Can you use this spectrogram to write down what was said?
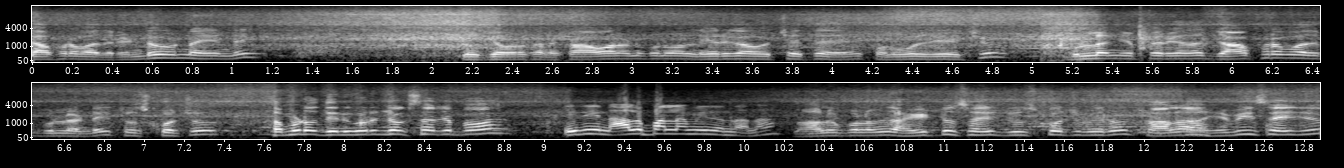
జాఫరాబాద్ రెండు ఉన్నాయండి. మీకు ఎవరికైనా కావాలనుకున్న వాళ్ళు నేరుగా వచ్చి అయితే కొనుగోలు చేయొచ్చు. బుల్ అని చెప్పారు కదా జాఫరాబాద్ బుల్ అండి చూసుకోవచ్చు. తమ్ముడు దీని గురించి ఒకసారి చెప్పవా? ఇది నాలుగు పళ్ళ మీద ఉందన్న. నాలుగు పొలం మీద హైట్ సైజ్ చూసుకోవచ్చు మీరు. చాలా హెవీ సైజు.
